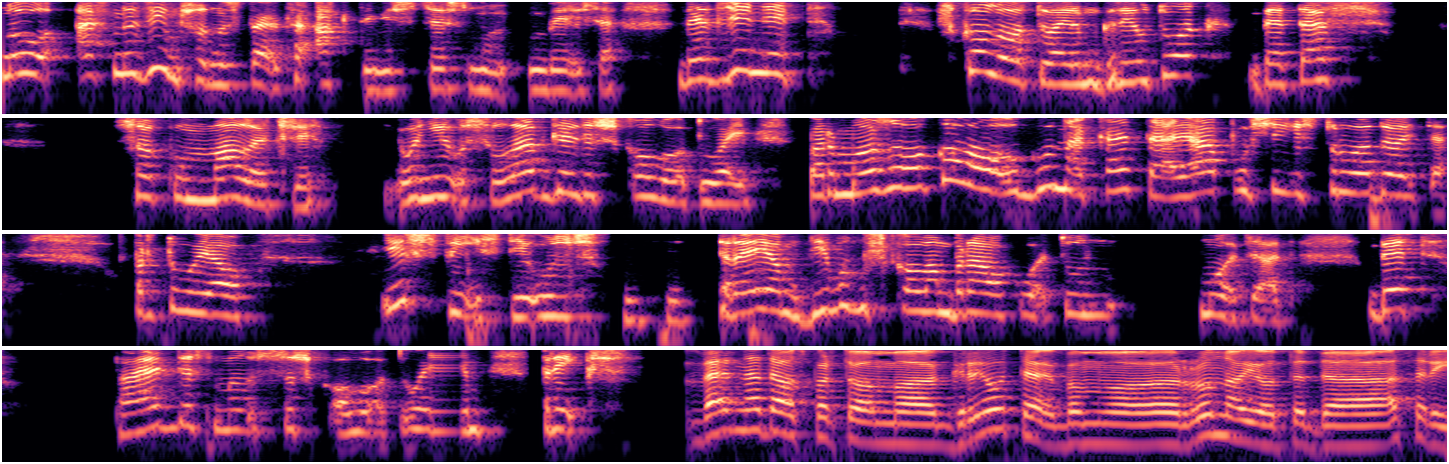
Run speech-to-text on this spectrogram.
Nu, es no dzimšanas tāds aktivists esmu bijis. Bet, ziniet, skolotājiem grūtāk, bet es saku maleči. Un jūs latgaļi skolotāji par mazāku algu nekā tajā pusī strādājat. Par to jau ir spīsti uz trejām, divām skolām braukot un mocēt. Bet paldies mūsu skolotājiem prieks. Vēl nedaudz par tom grūtībām runājot, tad es arī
